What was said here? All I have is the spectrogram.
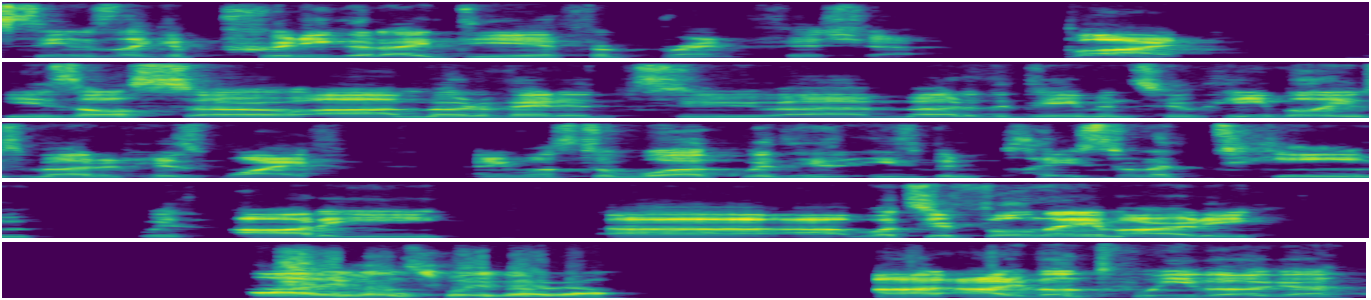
seems like a pretty good idea for Brent Fisher, but he is also uh, motivated to uh, murder the demons who he believes murdered his wife, and he wants to work with. His, he's been placed on a team with Artie. Uh, uh, what's your full name, Artie? Artie von Tweeburger. Artie von Tweeburger,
